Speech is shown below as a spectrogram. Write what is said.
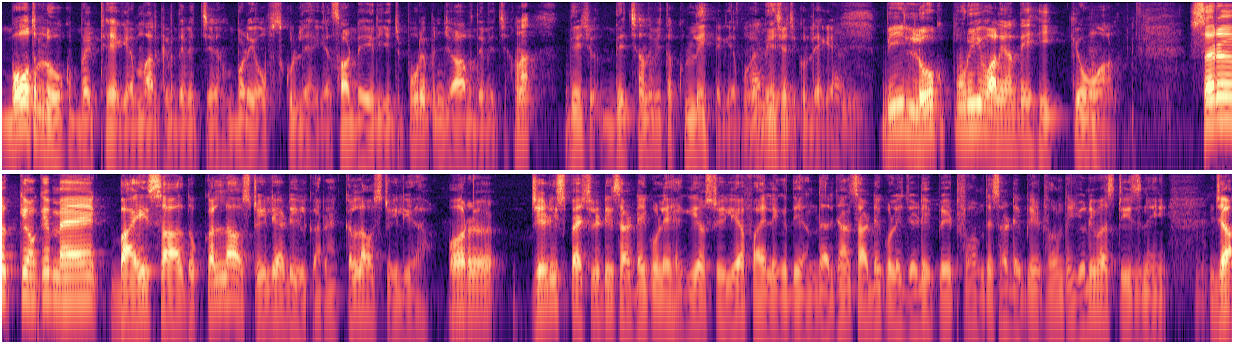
ਬਹੁਤ ਲੋਕ ਬੈਠੇ ਹੈਗੇ ਆ ਮਾਰਕੀਟ ਦੇ ਵਿੱਚ ਬੜੇ ਆਫਿਸ ਖੁੱਲੇ ਹੈਗੇ ਆ ਸਾਡੇ ਏਰੀਆ 'ਚ ਪੂਰੇ ਪੰਜਾਬ ਦੇ ਵਿੱਚ ਹਨਾ ਦੇਸ਼ ਦੇਸ਼ਾਂ ਦੇ ਵਿੱਚ ਤਾਂ ਖੁੱਲੇ ਹੀ ਹੈਗੇ ਆ ਪੂਰੇ ਦੇਸ਼ ਵਿੱਚ ਖੁੱਲੇ ਹੈਗੇ ਆ। ਵੀ ਲੋਕ ਪੂਰੀ ਵਾਲਿਆਂ ਦੇ ਹੀ ਕਿਉਂ ਆਣ ਸਰ ਕਿਉਂਕਿ ਮੈਂ 22 ਸਾਲ ਤੋਂ ਕੱਲਾ ਆਸਟ੍ਰੇਲੀਆ ਡੀਲ ਕਰ ਰਿਹਾ ਕੱਲਾ ਆਸਟ੍ਰੇਲੀਆ ਔਰ ਜਿਹੜੀ ਸਪੈਸ਼ਲਿਟੀ ਸਾਡੇ ਕੋਲੇ ਹੈਗੀ ਆਸਟ੍ਰੇਲੀਆ ਫਾਈਲਿੰਗ ਦੇ ਅੰਦਰ ਜਾਂ ਸਾਡੇ ਕੋਲੇ ਜਿਹੜੇ ਪਲੇਟਫਾਰਮ ਤੇ ਸਾਡੇ ਪਲੇਟਫਾਰਮ ਤੇ ਯੂਨੀਵਰਸਿਟੀਆਂ ਨੇ ਜਾਂ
